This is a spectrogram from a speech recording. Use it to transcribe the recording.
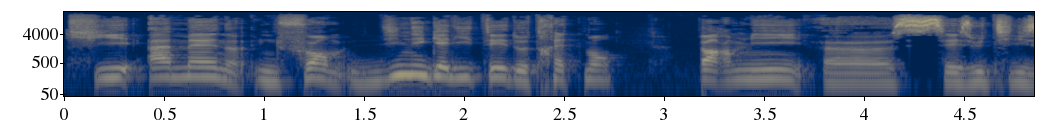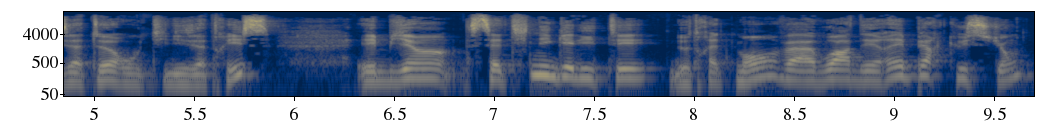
qui amène une forme d'inégalité de traitement parmi euh, ces utilisateurs ou utilisatrices, eh bien, cette inégalité de traitement va avoir des répercussions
